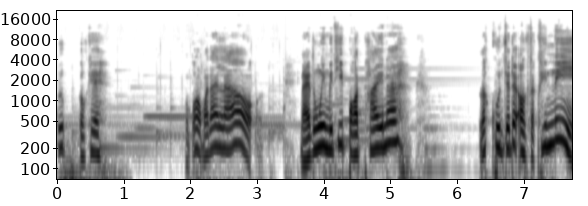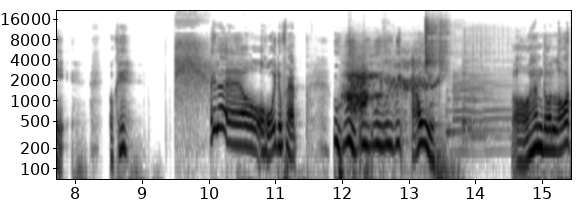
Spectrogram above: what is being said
ปึ๊บ โอเค ผมออกมาได้แล้วนายต้องวิ่งไปที่ปลอดภัยนะ แล้วคุณจะได้ออกจากที่นี่ โอเคไปแล้วโอ้โห ดูแฟด อุ้ยอุ้ยอุ้ยอุ้ยอุ้ยเอาอ๋อห้ามโดนรถ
